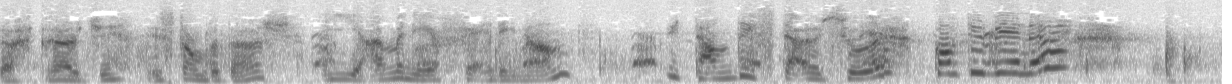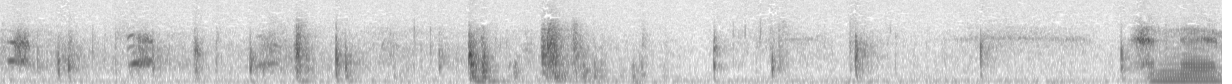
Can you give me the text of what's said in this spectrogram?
Dag Truitje. Is tante thuis? Ja, meneer Ferdinand. Uw tante is thuis, hoor. Komt u binnen? En eh,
